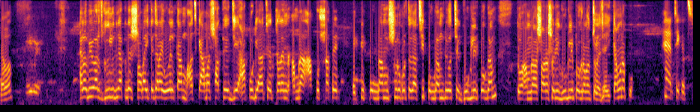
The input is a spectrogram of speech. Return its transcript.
যাব হ্যালো ভিউয়ার্স গুগল দিনে আপনাদের সবাইকে জানাই ওয়েলকাম আজকে আমার সাথে যে আপুটি আছে চলেন আমরা আপুর সাথে একটি প্রোগ্রাম শুরু করতে যাচ্ছি। প্রোগ্রামটি হচ্ছে গুগলির প্রোগ্রাম তো আমরা সরাসরি গুগলি প্রোগ্রামে চলে যাই। কেমন আপু? হ্যাঁ ঠিক আছে।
